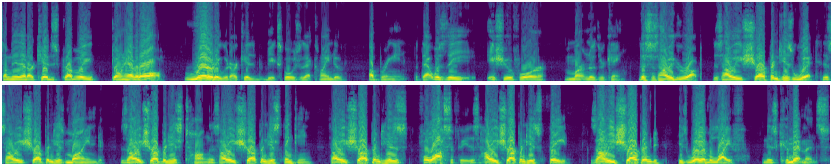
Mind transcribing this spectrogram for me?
something that our kids probably don't have at all. Rarely would our kids be exposed to that kind of upbringing. But that was the issue for Martin Luther King. This is how he grew up. This is how he sharpened his wit. This is how he sharpened his mind. This is how he sharpened his tongue. This is how he sharpened his thinking. This is how he sharpened his philosophy. This is how he sharpened his faith. This is how he sharpened his way of life and his commitments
